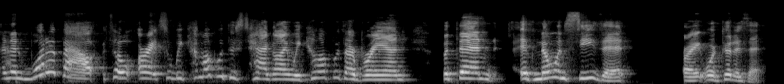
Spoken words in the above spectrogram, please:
And then what about so all right, so we come up with this tagline, we come up with our brand, but then if no one sees it, right, what good is it?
